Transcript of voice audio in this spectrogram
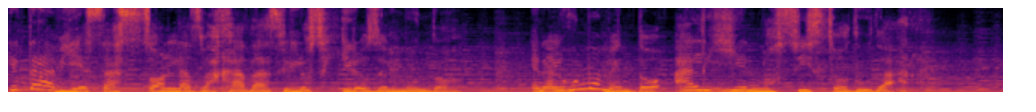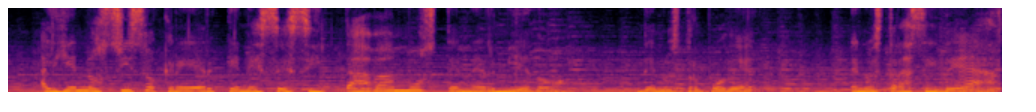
Qué traviesas son las bajadas y los giros del mundo. En algún momento alguien nos hizo dudar. Alguien nos hizo creer que necesitábamos tener miedo de nuestro poder, de nuestras ideas,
